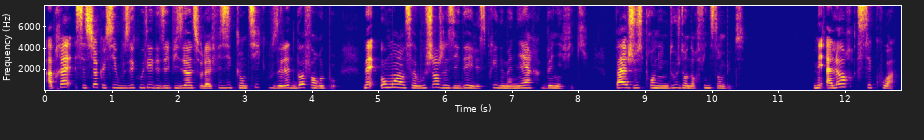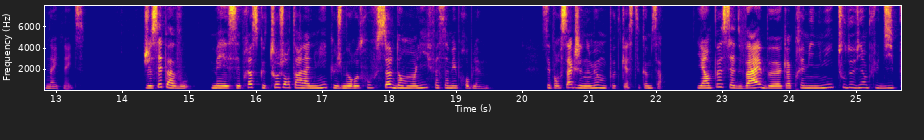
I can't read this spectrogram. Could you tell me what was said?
Après, c'est sûr que si vous écoutez des épisodes sur la physique quantique, vous allez être bof en repos. Mais au moins, ça vous change les idées et l'esprit de manière bénéfique. Pas juste prendre une douche d'endorphine sans but. Mais alors, c'est quoi Night Night Je sais pas vous, mais c'est presque toujours tard la nuit que je me retrouve seule dans mon lit face à mes problèmes. C'est pour ça que j'ai nommé mon podcast comme ça. Il y a un peu cette vibe euh, qu'après minuit, tout devient plus deep,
